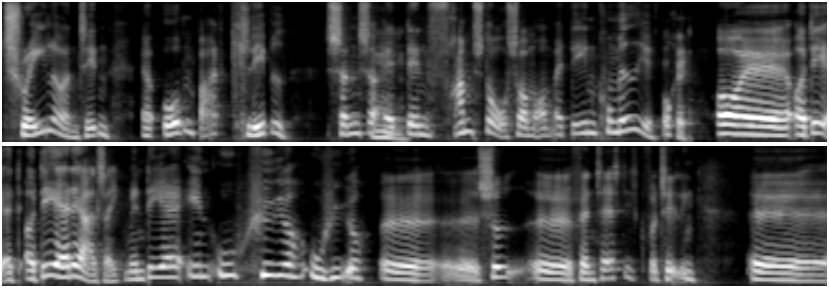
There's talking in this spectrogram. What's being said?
traileren til den er åbenbart klippet, sådan så, mm. at den fremstår som om, at det er en komedie. Okay. Og, øh, og, det, og det er det altså ikke, men det er en uhyre, uhyre øh, øh, sød, øh, fantastisk fortælling, øh,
